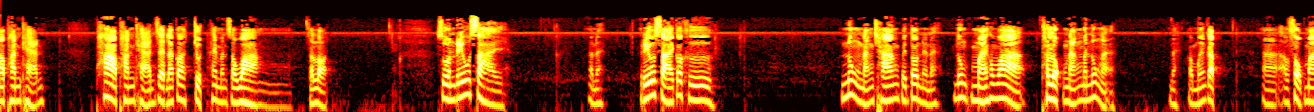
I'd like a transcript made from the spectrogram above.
มาพันแขน ผ้าพันแขนเสร็จแล้วก็จุดให้มันสว่างตลอด ส่วนริ้วสายนนะริ้วสายก็คือ นุ่งหนังช้างเป็นต้นเนี่ยนะนุ่งหมายความว่าถลกหนังมานุ่งอะนะก็เหมือนกับเอาศพมา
